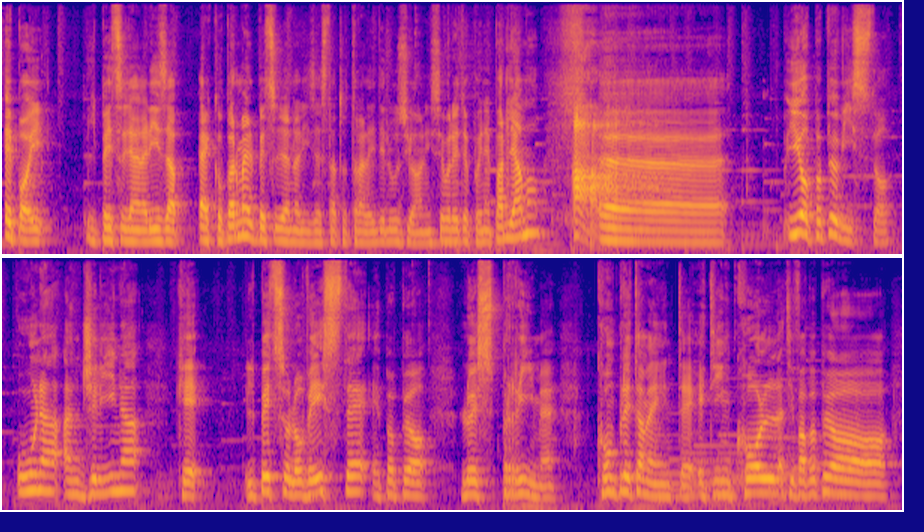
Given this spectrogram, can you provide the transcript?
e poi il pezzo di Annalisa, ecco, per me il pezzo di Annalisa è stato tra le delusioni, se volete poi ne parliamo. Eh, io ho proprio visto una Angelina che il pezzo lo veste e proprio lo esprime completamente e ti incolla, ti fa proprio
